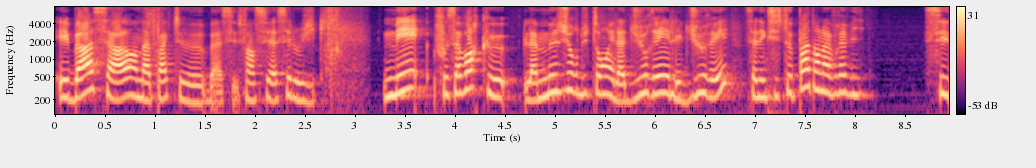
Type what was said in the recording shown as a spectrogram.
et bah, ça a un impact. euh, bah, c'est, assez logique. Mais il faut savoir que la mesure du temps et la durée, les durées, ça n'existe pas dans la vraie vie. C'est,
